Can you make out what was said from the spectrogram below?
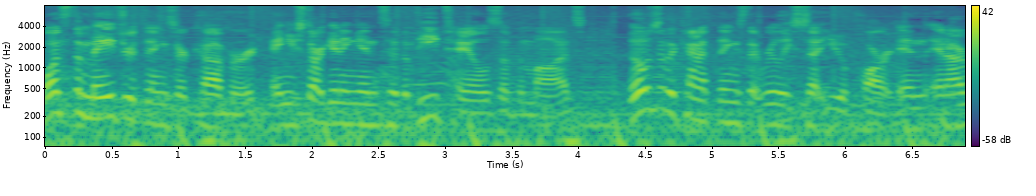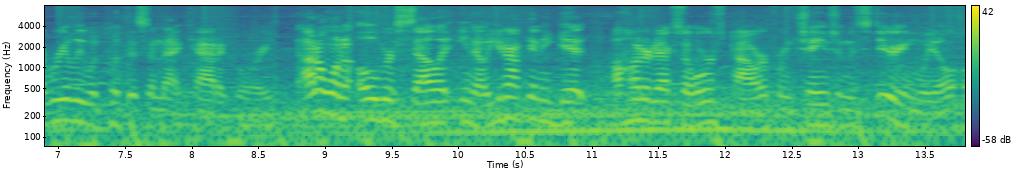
Once the major things are covered and you start getting into the details of the mods, those are the kind of things that really set you apart and, and i really would put this in that category i don't want to oversell it you know you're not going to get 100 extra horsepower from changing the steering wheel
